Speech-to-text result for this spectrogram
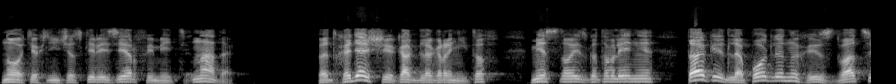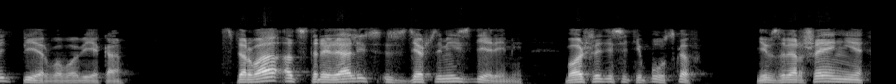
но технический резерв иметь надо. Подходящие как для гранитов местного изготовления, так и для подлинных из 21 века. Сперва отстрелялись здешними изделиями, больше десяти пусков, и в завершение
